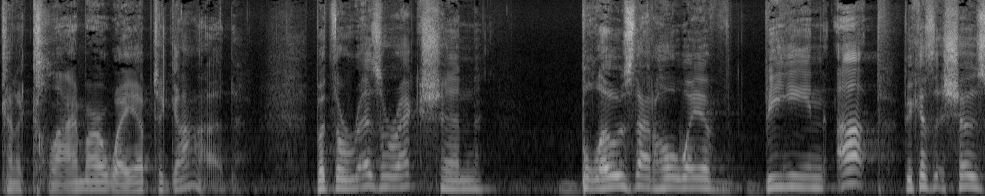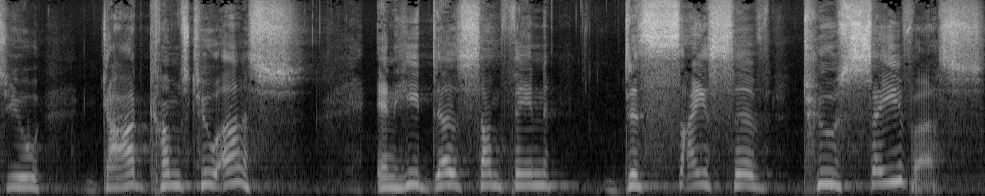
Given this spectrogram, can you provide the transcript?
kind of climb our way up to God. But the resurrection blows that whole way of being up because it shows you God comes to us and he does something decisive to save us.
